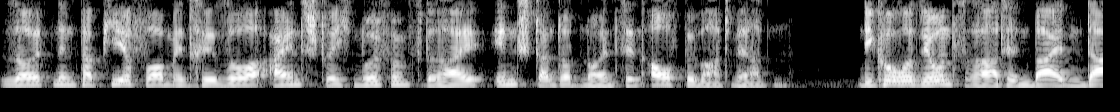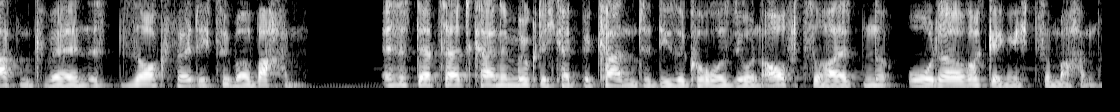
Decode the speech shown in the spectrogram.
sollten in Papierform in Tresor 1-053 in Standort 19 aufbewahrt werden. Die Korrosionsrate in beiden Datenquellen ist sorgfältig zu überwachen. Es ist derzeit keine Möglichkeit bekannt, diese Korrosion aufzuhalten oder rückgängig zu machen.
